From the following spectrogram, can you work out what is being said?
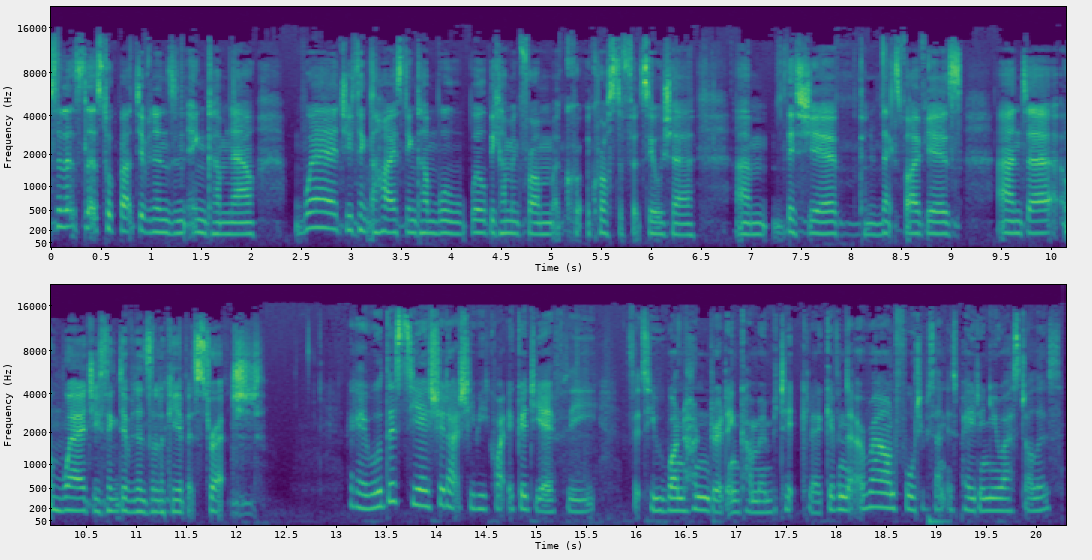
so let's let's talk about dividends and income now. Where do you think the highest income will, will be coming from ac- across the FTSE Share um, this year, kind of next five years, and uh, and where do you think dividends are looking a bit stretched? Okay, well, this year should actually be quite a good year for the FTSE 100 income in particular, given that around 40% is paid in US dollars.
